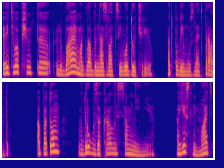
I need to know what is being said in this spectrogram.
Ведь, в общем-то, любая могла бы назваться его дочерью. Откуда ему знать правду? А потом вдруг закралось сомнение. А если мать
